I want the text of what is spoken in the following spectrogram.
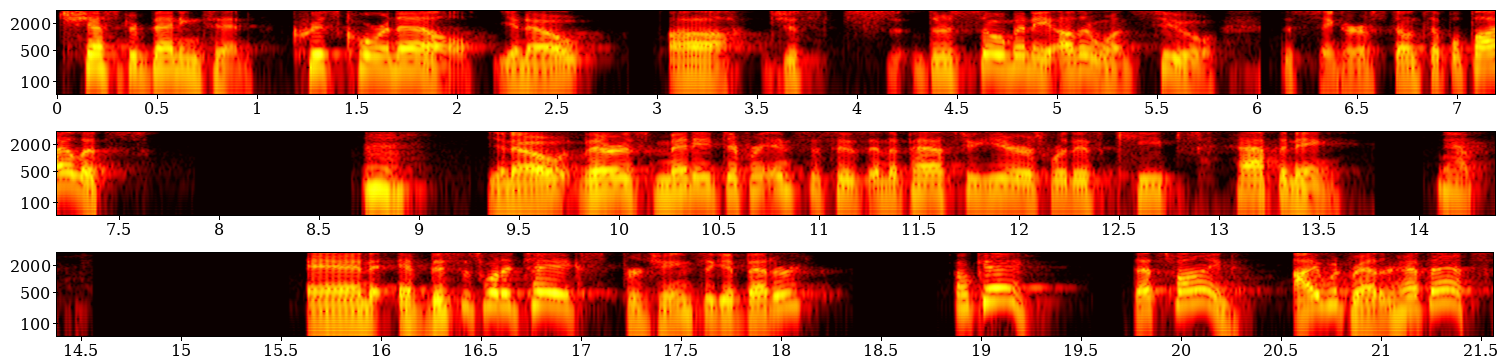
Chester Bennington, Chris Cornell, you know, uh, just there's so many other ones too. The singer of Stone Temple Pilots. Mm. You know, there's many different instances in the past few years where this keeps happening. Yep. And if this is what it takes for James to get better, okay, that's fine. I would rather have that.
